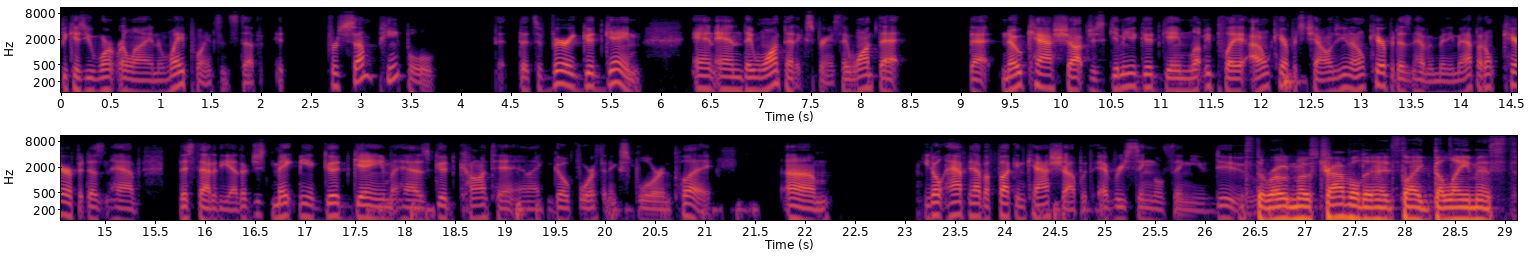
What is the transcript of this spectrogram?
because you weren't relying on waypoints and stuff. It, for some people, that, that's a very good game, and and they want that experience. They want that that no cash shop. Just give me a good game. Let me play it. I don't care if it's challenging. I don't care if it doesn't have a mini map. I don't care if it doesn't have this, that, or the other. Just make me a good game that has good content and I can go forth and explore and play. Um, you don't have to have a fucking cash shop with every single thing you do. It's the road most traveled, and it's like the lamest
